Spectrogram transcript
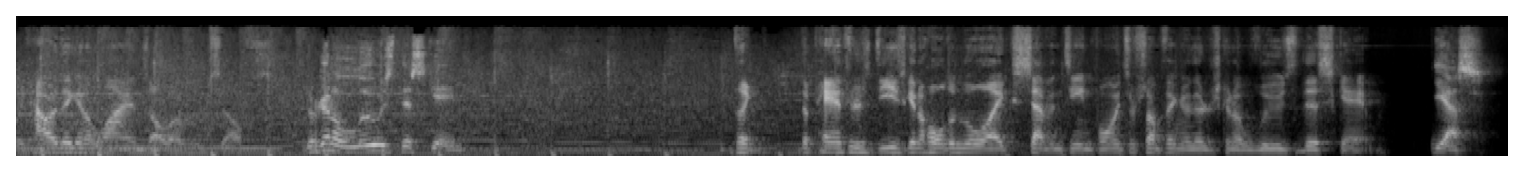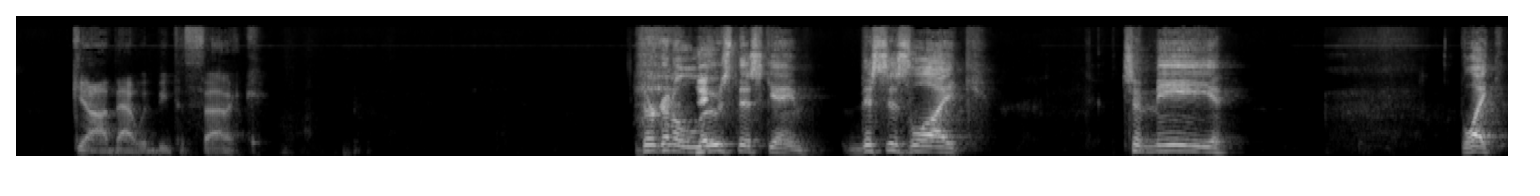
Like, how are they going to Lions all over themselves? They're going to lose this game. Like the Panthers D is going to hold them to like 17 points or something, and they're just going to lose this game. Yes. God, that would be pathetic. They're going to lose this game. This is like, to me, like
